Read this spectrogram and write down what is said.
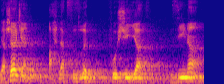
yaşarken ahlaksızlık, fuhşiyat, zina,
